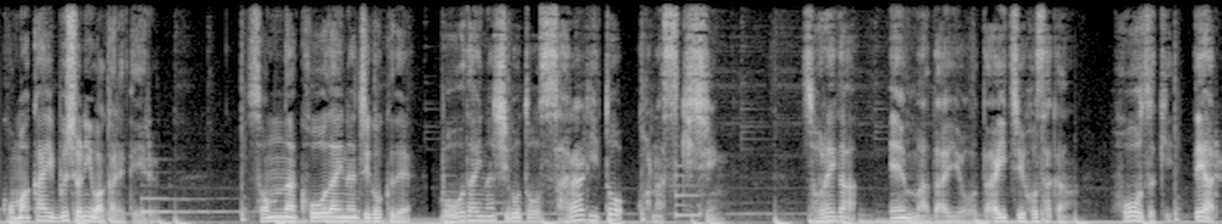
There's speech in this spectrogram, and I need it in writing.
細かい部署に分かれている。そんな広大な地獄で膨大な仕事をさらりとこなす鬼神。それが閻魔大王第一補佐官宝月である。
